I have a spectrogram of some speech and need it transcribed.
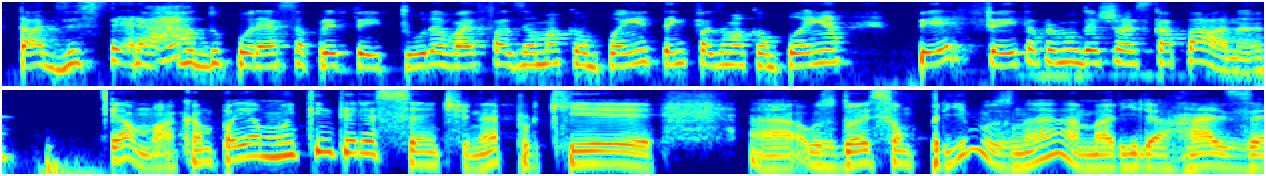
está desesperado por essa prefeitura, vai fazer uma campanha e tem que fazer uma campanha perfeita para não deixar escapar, né? É uma campanha muito interessante, né? Porque uh, os dois são primos, né? A Marília Arraes é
